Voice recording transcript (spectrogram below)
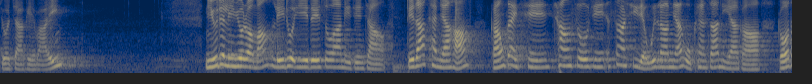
ပြောကြားခဲ့ပါတယ်။နယူးဒေလီမြို့တော်မှာလေတို့ရေးသေးဆိုးအားနေခြင်းကြောင့်ဒေသခံများဟာခေါင်းကိုက်ခြင်း၊ချောင်းဆိုးခြင်းအစရှိတဲ့ဝေဒနာများကိုခံစားနေရကဒေါသ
